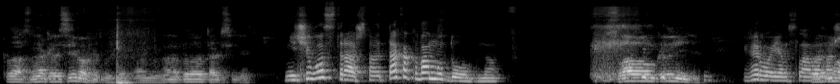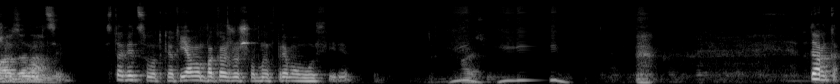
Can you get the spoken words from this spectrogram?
Классно, я красиво хоть выглядел, надо было вот так сидеть. Нічого страшного, так як вам удобно. Слава Украине! Героям слава Перемога нашим за нами. хлопцям. Сто відсотків. От я вам покажу, що ми в прямому ефірі. Так,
